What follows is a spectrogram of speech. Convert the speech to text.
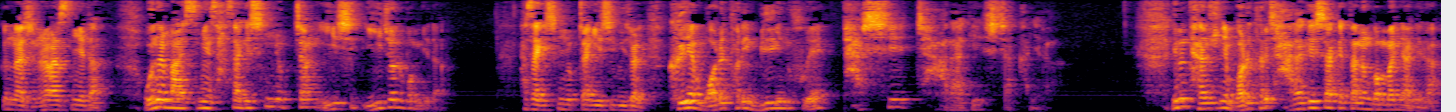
끝나지는 않습니다. 오늘 말씀인 사사기 16장 22절을 봅니다. 사사기 16장 22절 그의 머리털이 밀린 후에 다시 자라기 시작하니라. 이는 단순히 머리털이 자라기 시작했다는 것만이 아니라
